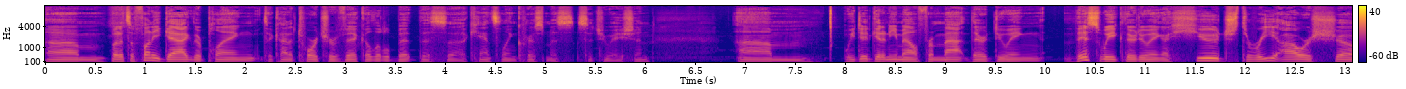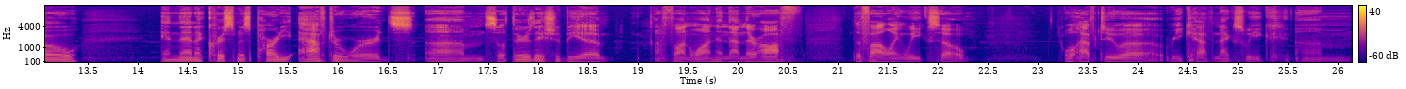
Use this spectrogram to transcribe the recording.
Um, but it's a funny gag they're playing to kind of torture Vic a little bit. This uh, canceling Christmas situation. Um, we did get an email from Matt. They're doing this week. They're doing a huge three-hour show, and then a Christmas party afterwards. Um, so Thursday should be a a fun one, and then they're off the following week. So we'll have to uh, recap next week, um,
